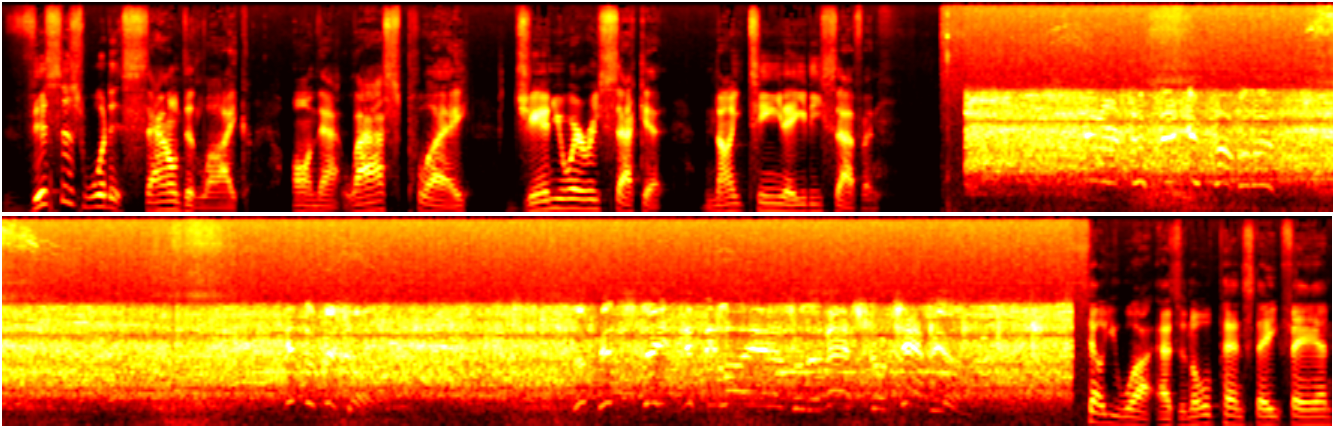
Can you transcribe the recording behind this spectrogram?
this is what it sounded like on that last play, January 2nd, 1987. tell you what, as an old Penn State fan,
